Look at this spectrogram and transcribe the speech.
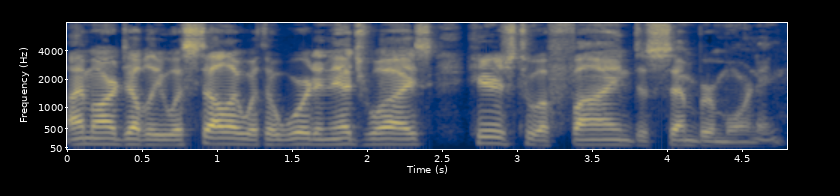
I'm R.W. Estela with a word in Edgewise. Here's to a fine December morning.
